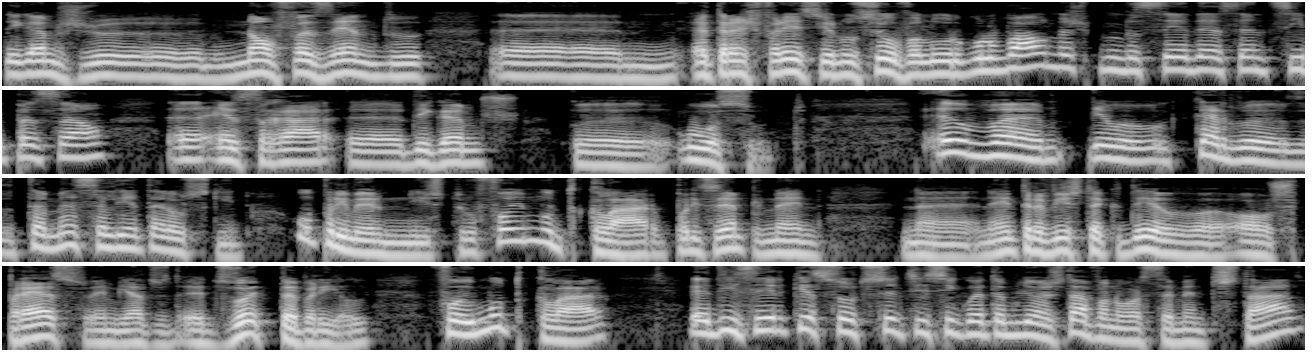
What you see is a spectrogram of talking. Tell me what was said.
digamos, não fazendo a transferência no seu valor global, mas mercê dessa antecipação encerrar, digamos, o assunto. Eu, eu quero também salientar o seguinte: o Primeiro-Ministro foi muito claro, por exemplo, na, na, na, entrevista que deu ao Expresso, em meados de 18 de abril, foi muito claro a dizer que esses 850 milhões estavam no Orçamento de Estado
